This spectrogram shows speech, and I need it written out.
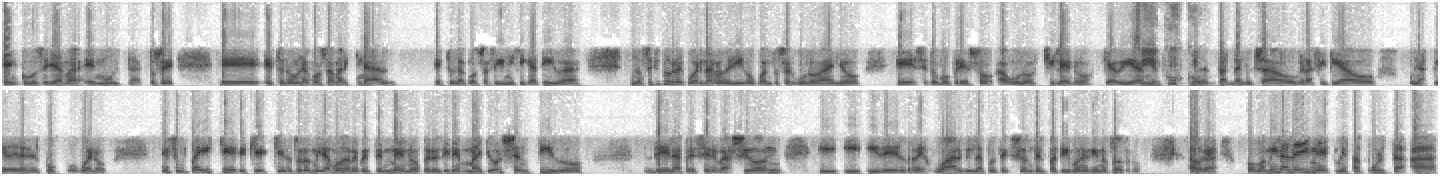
en ¿cómo se llama?, en multa. Entonces, eh, esto no es una cosa marginal, esto es una cosa significativa. No sé si tú recuerdas, Rodrigo, cuando hace algunos años eh, se tomó preso a unos chilenos que habían Sí, eh, vandalizado, grafiteado unas piedras en el Cusco. Bueno, es un país que, que, que nosotros miramos de repente en menos, pero tiene mayor sentido de la preservación y, y, y del resguardo y la protección del patrimonio que nosotros. Ahora, como a mí la ley me, me faculta a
